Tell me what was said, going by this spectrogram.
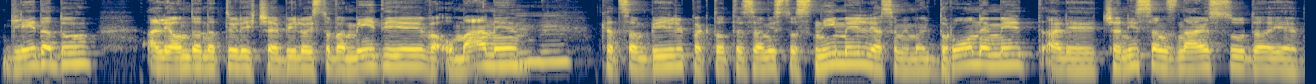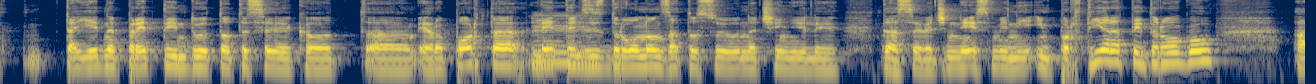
gledado, ali onda natürlich, če je bilo isto v mediji, v Omani, mm -hmm. kad sem bil, pa to te sem isto snimil, jaz sem imel drone med, ali če nisem znal, su, da je ta jedne predtem, do to te se je kot um, aeroporta leteli mm. z dronom, zato so jo načinili, da se več ne sme ni importirati drogo, a,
